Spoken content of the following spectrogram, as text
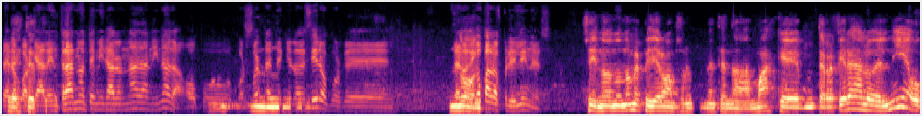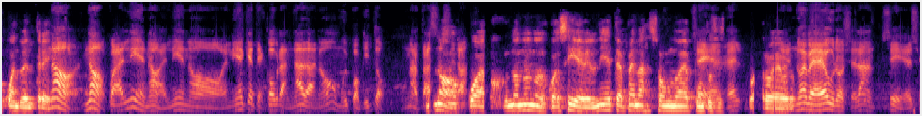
Pero porque este, al entrar no te miraron nada ni nada, o por, suerte te quiero decir, o porque... Te lo digo para los preliners. Sí, no, no, no me pidieron absolutamente nada. Más que, ¿te refieres a lo del NIE o cuando entré? No, no, el NIE no, el NIE no, el NIE que te cobran nada, ¿no? Muy poquito, una tasa No, no, no, no, sí, el NIE te apenas son 9.64 euros. 9 euros serán, sí, eso.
